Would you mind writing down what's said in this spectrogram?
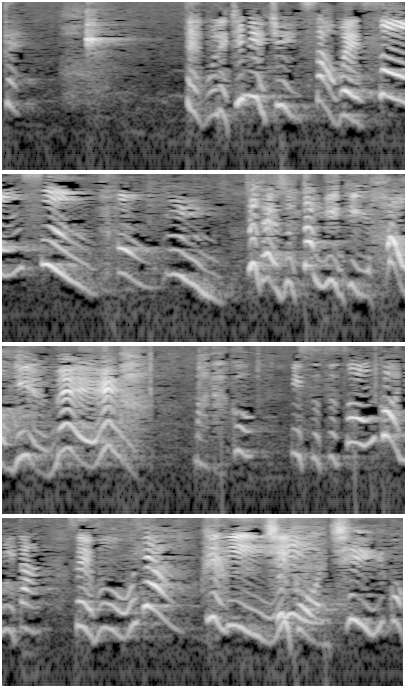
给。待我来见面君，稍微松思后。嗯，这才是当年的好爷们。马大哥，你此次忠告你的，谁无恙也理。奇怪，奇怪，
